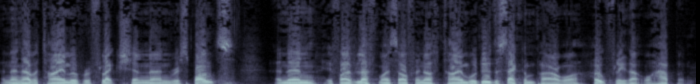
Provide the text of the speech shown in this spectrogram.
and then have a time of reflection and response. And then if I've left myself enough time, we'll do the second parable. Hopefully that will happen.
